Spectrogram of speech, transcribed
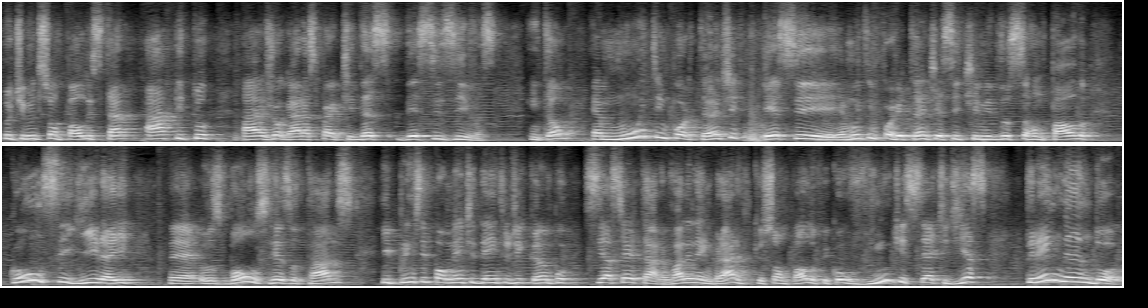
o time de São Paulo estar apto a jogar as partidas decisivas. Então é muito importante esse é muito importante esse time do São Paulo conseguir aí é, os bons resultados e principalmente dentro de campo se acertar. Vale lembrar que o São Paulo ficou 27 dias treinando,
